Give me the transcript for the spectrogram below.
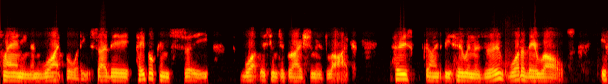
planning and whiteboarding so that people can see what this integration is like. Who's going to be who in the zoo? What are their roles? if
